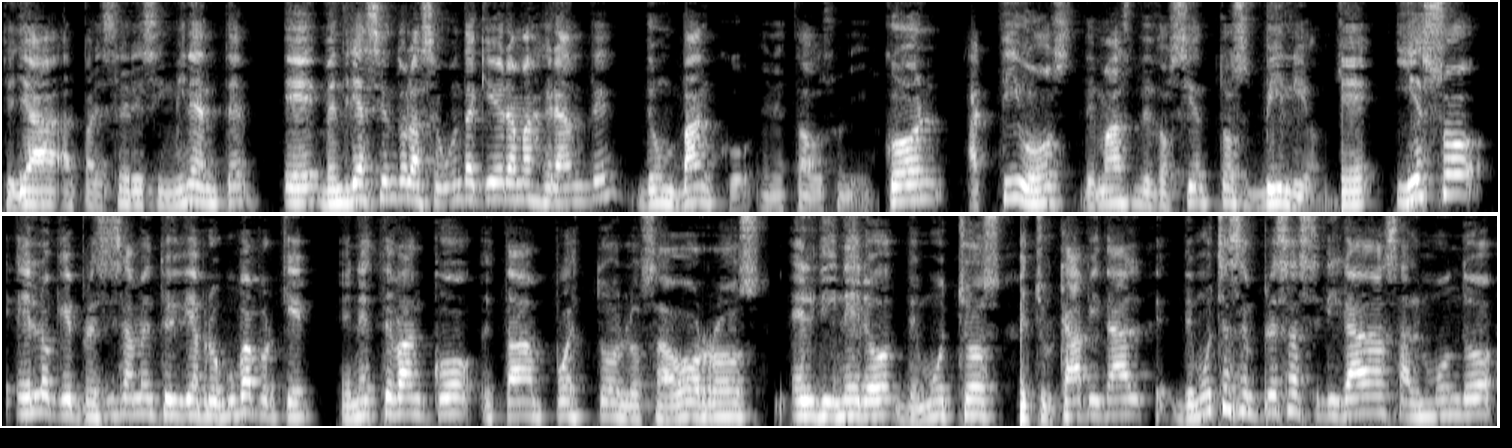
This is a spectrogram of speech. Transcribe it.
ya al parecer es inminente, eh, vendría siendo la segunda quiebra más grande de un banco en Estados Unidos, con activos de más de 200 billones. Eh, y eso es lo que precisamente hoy día preocupa porque en este banco estaban puestos los ahorros, el dinero de muchos venture capital, de muchas empresas ligadas al mundo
